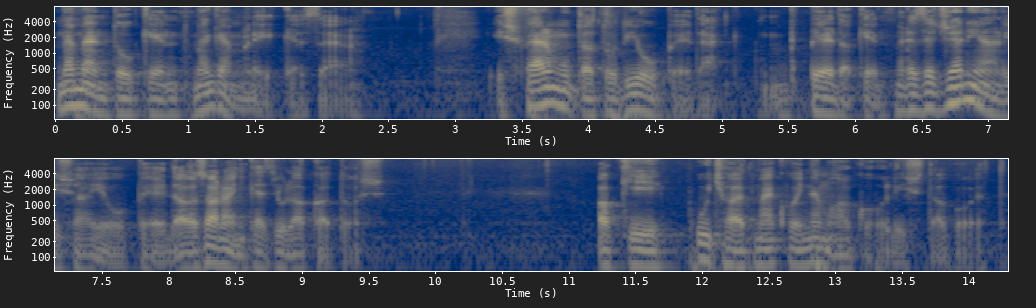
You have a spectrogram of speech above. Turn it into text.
mementóként megemlékezel, és felmutatod jó példák, példaként, mert ez egy zseniálisan jó példa, az aranykezű lakatos, aki úgy halt meg, hogy nem alkoholista volt.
